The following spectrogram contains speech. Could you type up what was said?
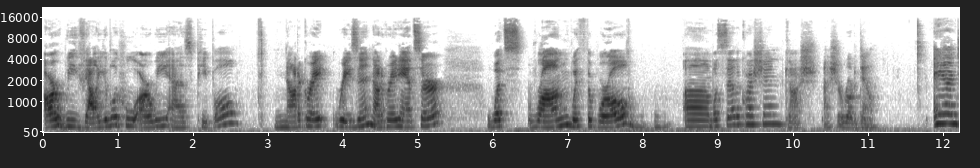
are we valuable? Who are we as people? Not a great reason, not a great answer. What's wrong with the world? Um, what's the other question? Gosh, I should have wrote it down. And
